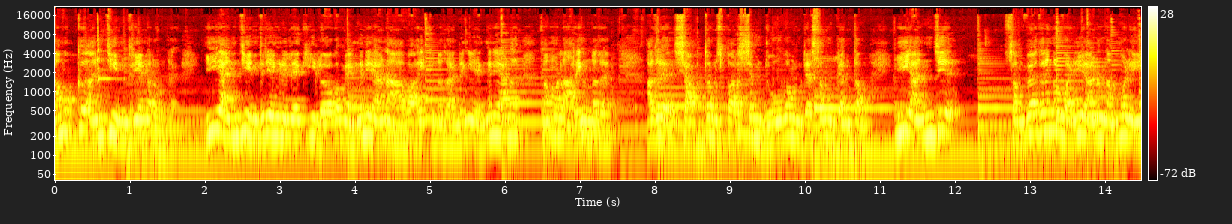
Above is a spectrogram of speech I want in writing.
നമുക്ക് അഞ്ച് ഇന്ദ്രിയങ്ങളുണ്ട്. ഈ അഞ്ച് ഇന്ദ്രിയങ്ങളിലേക്ക് ഈ ലോകം എങ്ങനെയാണ് ആവാഹിക്കുന്നത് അല്ലെങ്കിൽ എങ്ങനെയാണ് നമ്മൾ അറിയുന്നത്? അത് ശബ്ദം സ്പർശം രൂപം രസം ഗന്ധം ഈ അഞ്ച് സംവേദനങ്ങൾ വഴിയാണ് നമ്മൾ ഈ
